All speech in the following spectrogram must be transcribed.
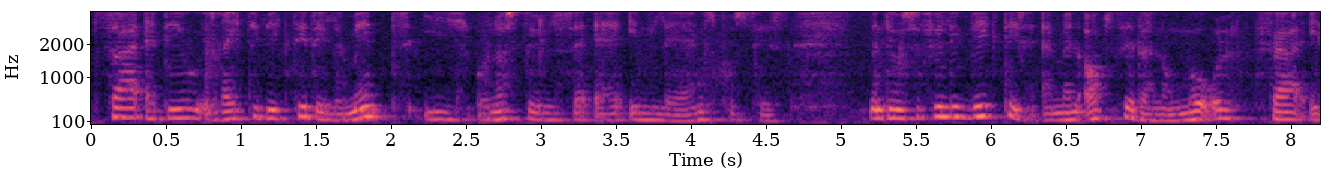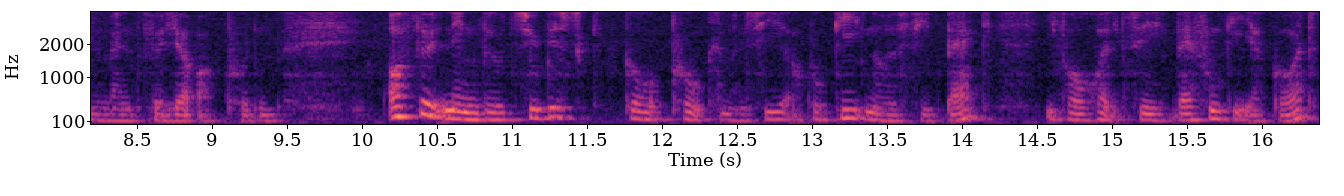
så er det jo et rigtig vigtigt element i understøttelse af en læringsproces. Men det er jo selvfølgelig vigtigt, at man opsætter nogle mål, før end man følger op på dem. Opfølgningen vil jo typisk gå på, kan man sige, at kunne give noget feedback i forhold til, hvad fungerer godt,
